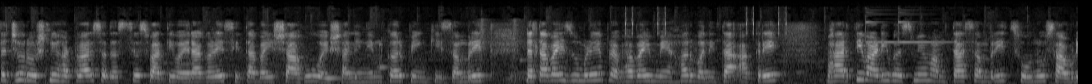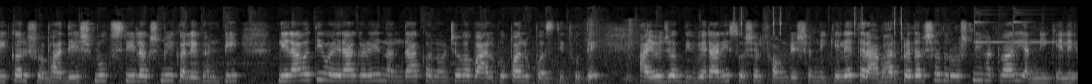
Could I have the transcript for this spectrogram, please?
सचिव रोशनी हटवार सदस्य स्वाती वैरागळे सीताबाई शाहू वैशाली निमकर पिंकी समृत लताबाई जुमळे प्रभाबाई मेहर वनिता आकरे भारती वाडी भस्मे ममता समरीत सोनू सावडीकर शोभा देशमुख श्रीलक्ष्मी कलेघंटी नीलावती वैरागडे नंदा कनोज व बालगोपाल उपस्थित होते. आयोजक दिव्यरारी सोशल फाउंडेशनने केले तर आभार प्रदर्शन रोशनी हटवार यांनी केले.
